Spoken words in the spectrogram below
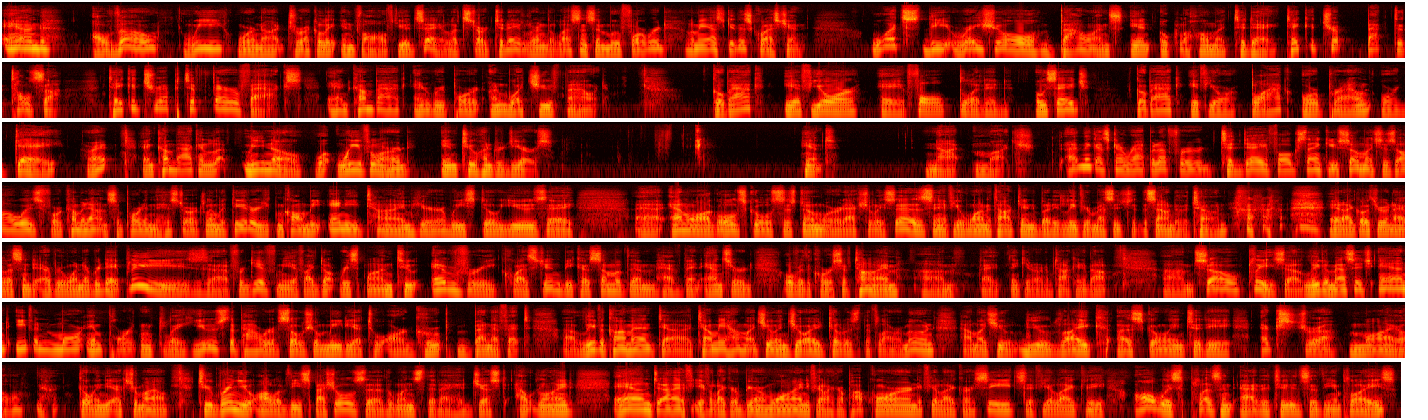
And although we were not directly involved, you'd say, let's start today, learn the lessons, and move forward. Let me ask you this question. What's the racial balance in Oklahoma today? Take a trip back to Tulsa. Take a trip to Fairfax and come back and report on what you found. Go back if you're a full blooded Osage. Go back if you're black or brown or gay, all right? And come back and let me know what we've learned in 200 years. Hint not much. I think that's going to wrap it up for today, folks. Thank you so much, as always, for coming out and supporting the Historic Lynwood Theater. You can call me anytime here. We still use a analog old school system where it actually says, if you want to talk to anybody, leave your message at the sound of the tone. and I go through and I listen to everyone every day. Please uh, forgive me if I don't respond to every question because some of them have been answered over the course of time. Um, I think you know what I'm talking about. Um, so please uh, leave a message, and even more importantly, use the power of social media to our group benefit. Uh, leave a comment. Uh, tell me how much you enjoyed Killers of the Flower Moon, how much you you like us going to the extra mile. going the extra mile to bring you all of these specials, uh, the ones that I had just outlined. And uh, if, if you like our beer and wine, if you like our popcorn, if you like our seats, if you like the always pleasant attitudes of the employees,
